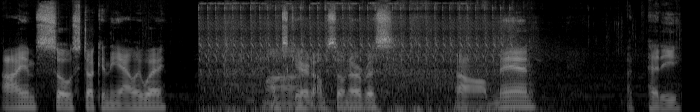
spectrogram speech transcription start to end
I am so stuck in the alleyway. I'm scared. I'm so nervous. Oh, man. A petty.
